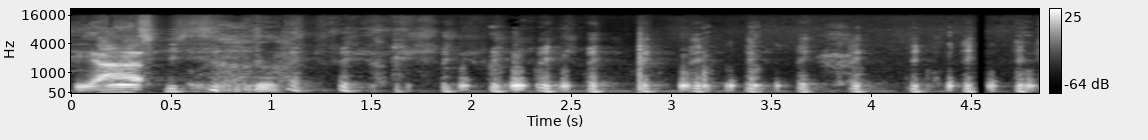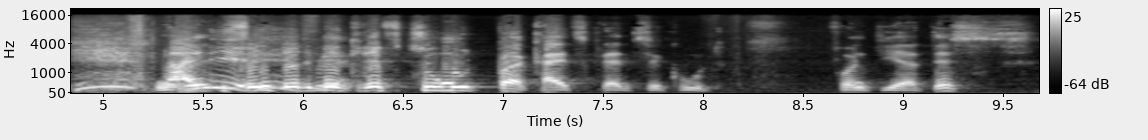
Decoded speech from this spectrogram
Ja. Nein, ich finde den Begriff Zumutbarkeitsgrenze gut von dir. Das,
